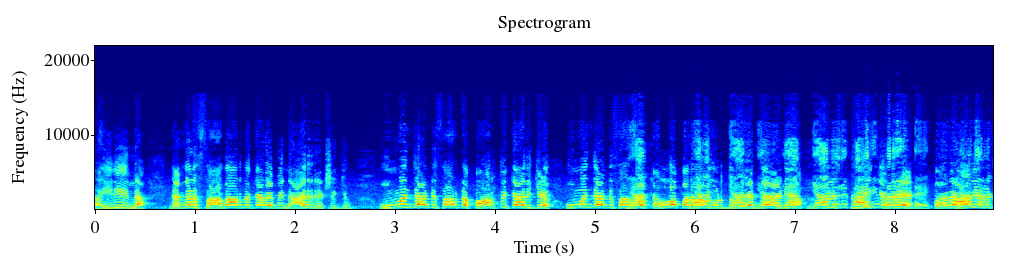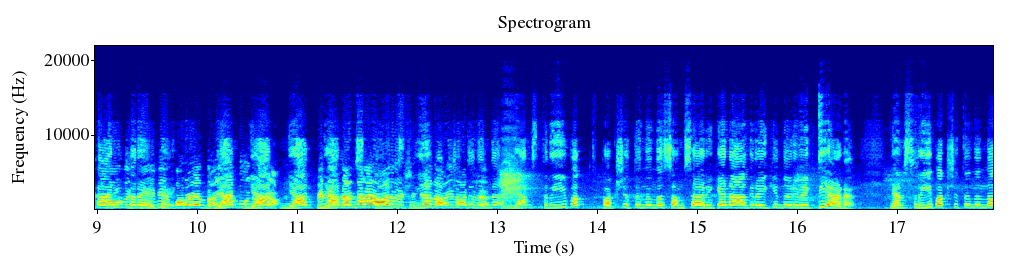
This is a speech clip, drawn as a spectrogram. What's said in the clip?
ധൈര്യമില്ല. ഞങ്ങൾ സാധാരണക്കാരെ പിന്നെ ആര് രക്ഷിക്കും? ഉമ്മൻചാണ്ടി സാറിന്റെ പാർട്ടിക്കാരിക്ക് ഉമ്മൻചാണ്ടി സാറിന്റെ കള്ള പരാതി കൊടുത്ത് വേട്ടയാടിയ ഒരു സ്ത്രീക്കെതിരെ പരാതി എടുക്കണമെന്ന് ടി പറയാൻ ധൈര്യം പോലുമില്ല പിന്നെ ഞങ്ങളെ ആര് രക്ഷിക്കാനാണ് ഈ സ്ത്രീപക്ഷത്ത് നാട്ടിൽ? ഞാൻ സ്ത്രീ പക്ഷത്ത് നിന്ന് സംസാരിക്കാൻ ആഗ്രഹിക്കുന്ന ഒരു വ്യക്തിയാണ്. ഞാൻ സ്ത്രീ പക്ഷത്ത് നിന്ന്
